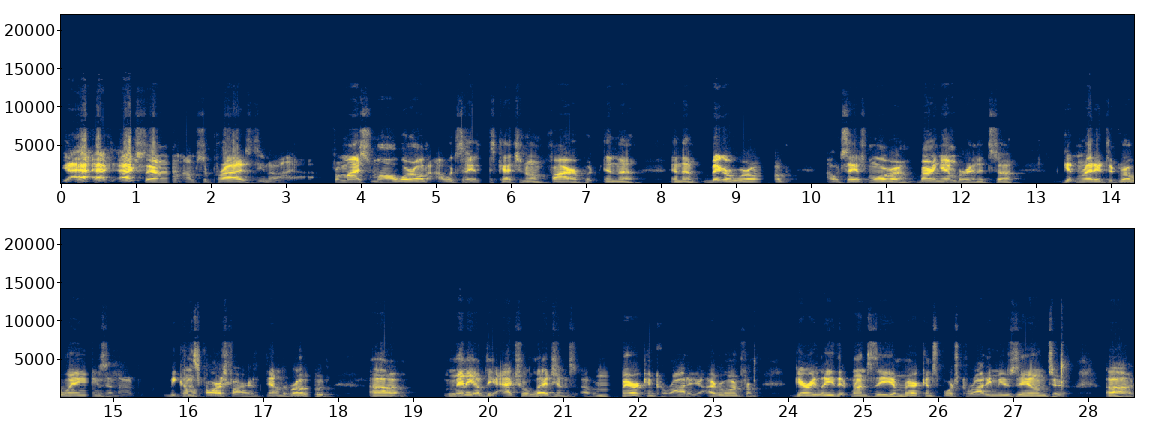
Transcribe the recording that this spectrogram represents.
Yeah, actually, I'm, I'm surprised. You know, I, from my small world, I would say it's catching on fire, but in the in the bigger world, I would say it's more of a burning ember, and it's uh, getting ready to grow wings and uh, become That's a forest great. fire down the road uh, many of the actual legends of American karate, everyone from Gary Lee that runs the American Sports Karate Museum to uh,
